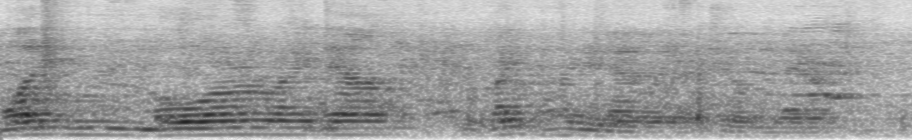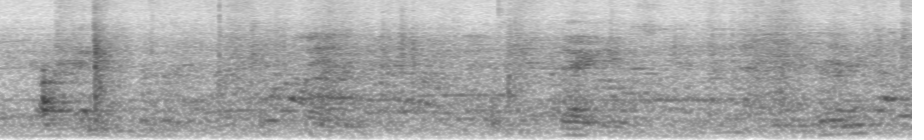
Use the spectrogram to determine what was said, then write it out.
one more right now. Right behind you now, there, gentleman there. Thank you.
